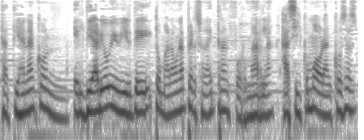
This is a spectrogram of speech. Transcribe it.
Tatiana con el diario vivir de tomar a una persona y transformarla. Así como habrán cosas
